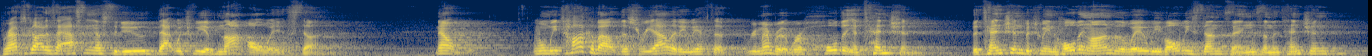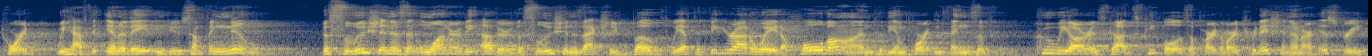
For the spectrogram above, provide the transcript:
Perhaps God is asking us to do that which we have not always done. Now, when we talk about this reality, we have to remember that we're holding a tension. The tension between holding on to the way we've always done things and the tension toward we have to innovate and do something new. The solution isn't one or the other, the solution is actually both. We have to figure out a way to hold on to the important things of who we are as God's people as a part of our tradition and our history,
